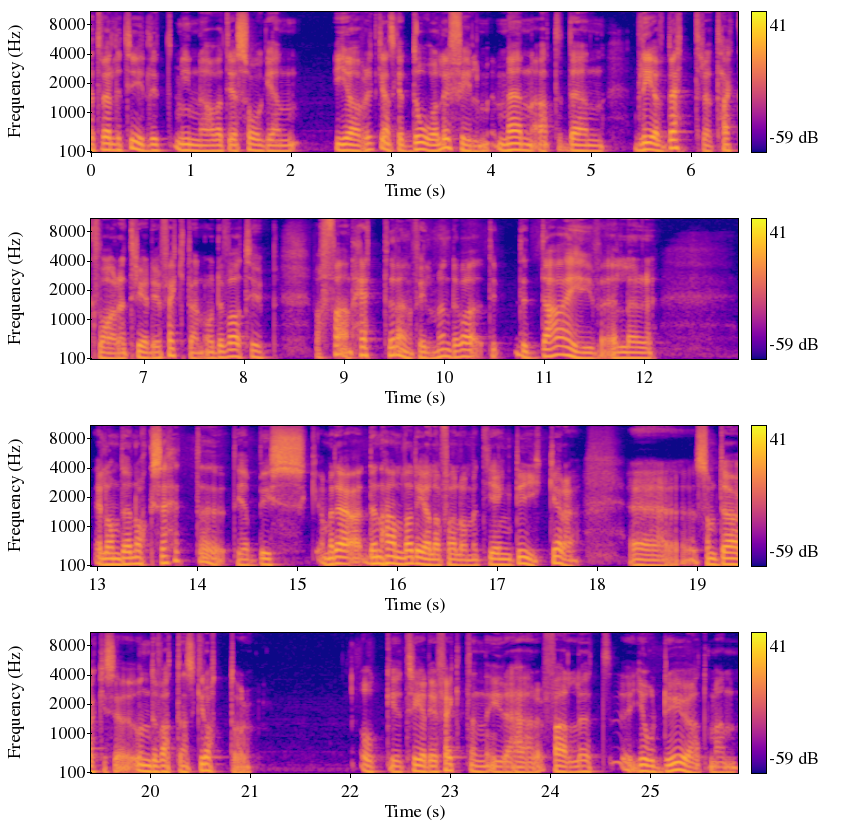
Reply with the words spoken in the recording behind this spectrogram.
ett väldigt tydligt minne av att jag såg en i övrigt ganska dålig film, men att den blev bättre tack vare 3D-effekten. Och det var typ, vad fan hette den filmen? Det var typ The Dive eller, eller om den också hette Diabysk. Men det, den handlade i alla fall om ett gäng dykare eh, som dök i undervattensgrottor. Och eh, 3D-effekten i det här fallet eh, gjorde ju att man,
